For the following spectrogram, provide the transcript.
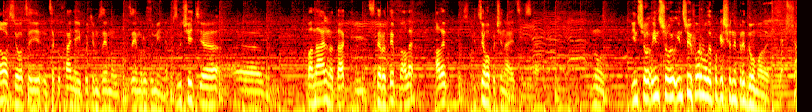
Основа всього це, це кохання і потім взаємо, взаєморозуміння. Звучить е, е, банально, так, і стереотипно, але, але від цього починається все. Ну, іншого, іншого, іншої формули поки що не придумали. Якщо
